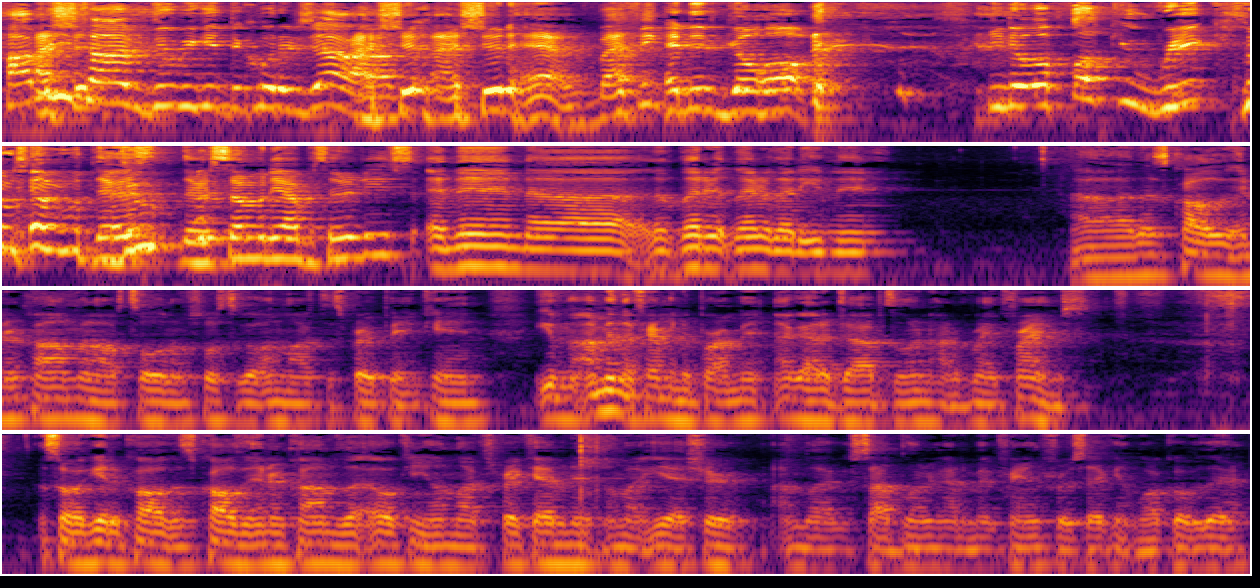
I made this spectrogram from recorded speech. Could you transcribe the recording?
How many should- times do we get to quit a job I should I should have, but I think and then go off? you know what? Fuck you, Rick. Don't tell me what to there's there's so many opportunities, and then uh, later later that evening, uh, let's call the intercom, and I was told I'm supposed to go unlock the spray paint can. Even though I'm in the framing department, I got a job to learn how to make frames. So I get a call. This call the intercom. Like, oh, can you unlock spray cabinet? I'm like, yeah, sure. I'm like, stop learning how to make frames for a second. Walk over there,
